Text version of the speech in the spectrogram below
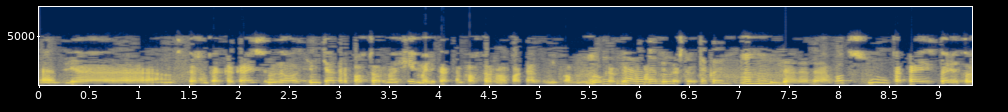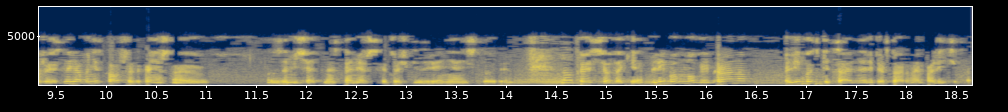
э, для, скажем так, как раньше называлось, кинотеатр повторного фильма, или как там, повторного показа, не помню. Был да, да, да, было что-то такое. Да-да-да. Вот ну, такая история тоже есть. Но я бы не сказал, что это, конечно, замечательная с коммерческой точки зрения история. Ну, То есть все-таки либо много экранов, либо специальная репертуарная политика.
